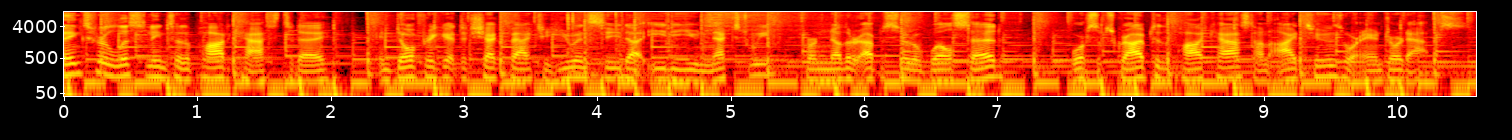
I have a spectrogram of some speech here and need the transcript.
Thanks for listening to the podcast today, and don't forget to check back to unc.edu next week for another episode of Well Said, or subscribe to the podcast on iTunes or Android apps.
